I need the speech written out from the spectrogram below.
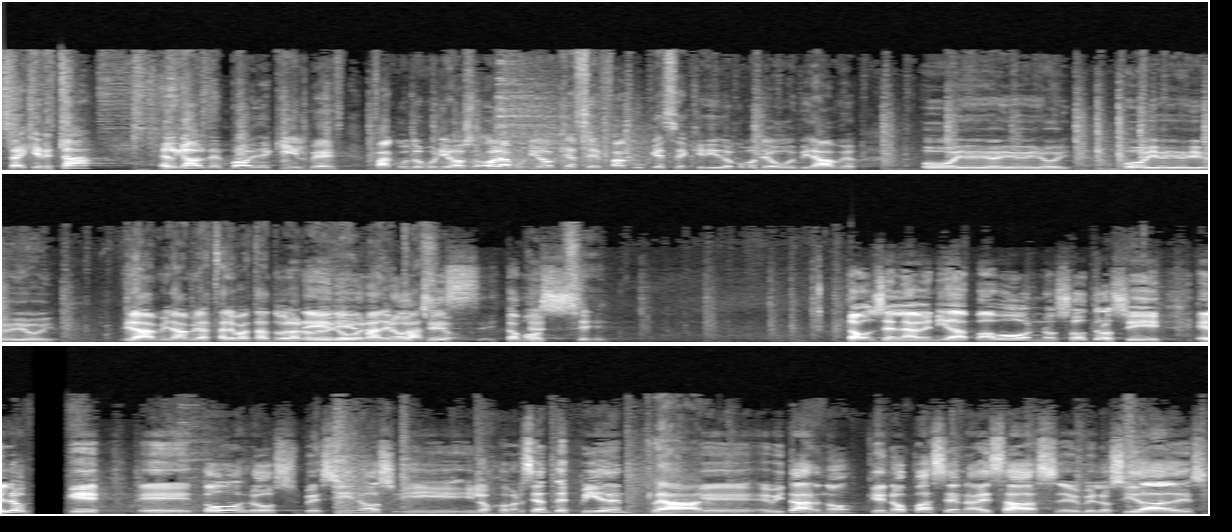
¿sabes quién está? El Golden Boy de Quilmes, Facundo Muñoz. Hola Muñoz, ¿qué haces, Facu? ¿Qué haces, querido? ¿Cómo te va? Uy, mirá, mirá. Uy, uy, uy, uy, uy. Uy, uy, uy, uy, uy. Mirá, mirá, mirá, está levantando la no Negro, debería ir más buenas despacio. noches. Estamos- Eh, sí. Estamos en la avenida Pavón, nosotros sí. Es lo que eh, todos los vecinos y, y los comerciantes piden Claro. que evitar, ¿no? Que no pasen a esas eh, velocidades.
